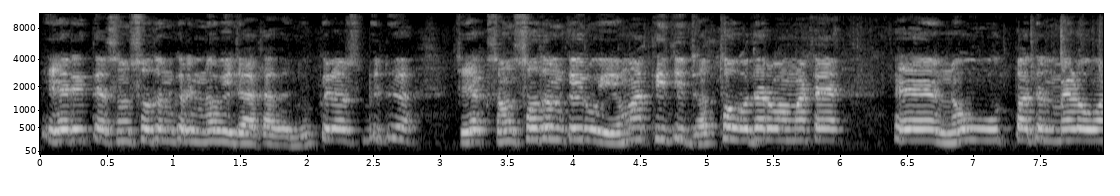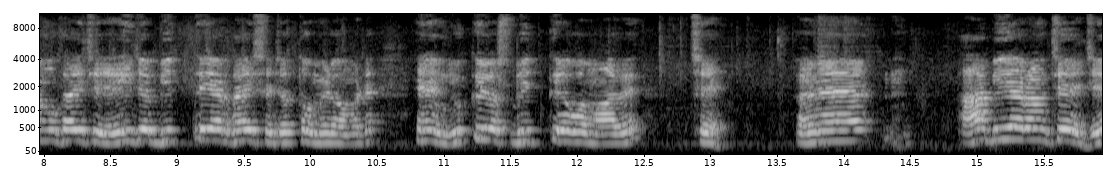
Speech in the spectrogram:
એ રીતે સંશોધન કરીને નવી જાત આવે. ન્યુક્લિયસ બીજ જે એક સંશોધન કર્યું, એમાંથી જે જથ્થો વધારવા માટે એ નવું ઉત્પાદન મેળવવાનું થાય છે, એ જે બીજ તૈયાર થાય છે જથ્થો મેળવવા માટે, એને ન્યુક્લિયસ બીજ કહેવામાં આવે છે. અને આ બિયારણ છે, જે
